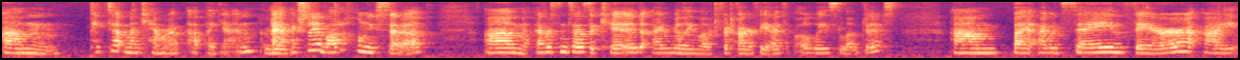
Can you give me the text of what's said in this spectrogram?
um, picked up my camera up again. I actually I bought a whole new setup. Um, ever since I was a kid, I really loved photography. I've always loved it. Um, but I would say there, I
